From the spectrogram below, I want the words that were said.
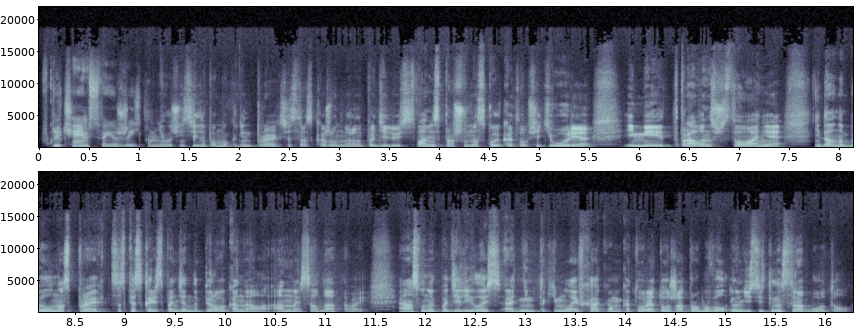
Включаем в свою жизнь. А мне очень сильно помог один проект, сейчас расскажу, наверное, поделюсь с вами, спрошу, насколько это вообще теория имеет право на существование. Недавно был у нас проект со спецкорреспондентом Первого канала Анной Солдатовой. И она со мной поделилась одним таким лайфхаком, который я тоже опробовал, и он действительно сработал.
